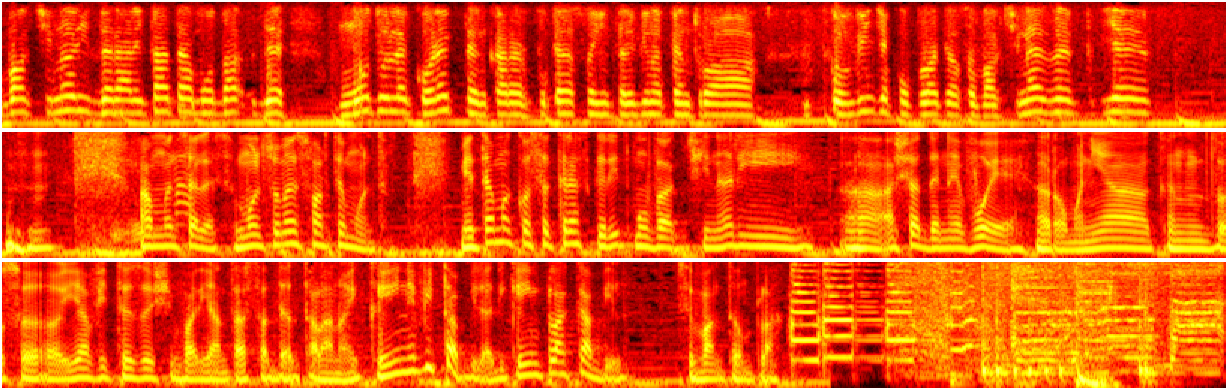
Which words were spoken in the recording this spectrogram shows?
vaccinării, de realitatea moda- de modurile corecte în care ar putea să intervină pentru a convinge populația să vaccineze. E Am înțeles. Mulțumesc foarte mult. Mi-e teamă că o să crească ritmul vaccinării a, așa de nevoie în România când o să ia viteză și varianta asta Delta la noi. Că e inevitabil, adică e implacabil se va întâmpla. Europa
